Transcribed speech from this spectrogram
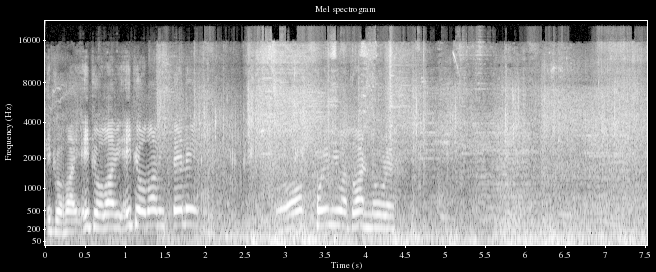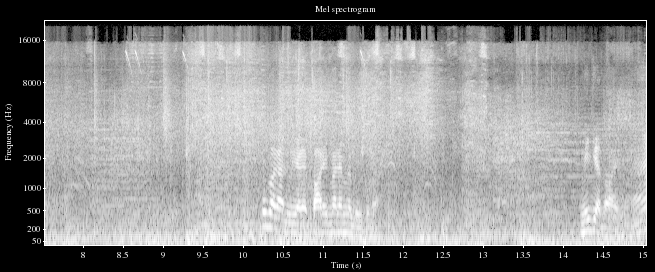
အိပ်ပျော်သွားပြီအိပ်ပျော်သွားပြီအိပ်ပျော်သွားပြီတဲလေးโอ้ခွေးမျိုး ကသွားနိုးတယ်ဘုရားကလူရတယ်ဘာတွေမှလည်းမလို့ကျွန်တော်အမိပြတ်သွားပြီအာ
